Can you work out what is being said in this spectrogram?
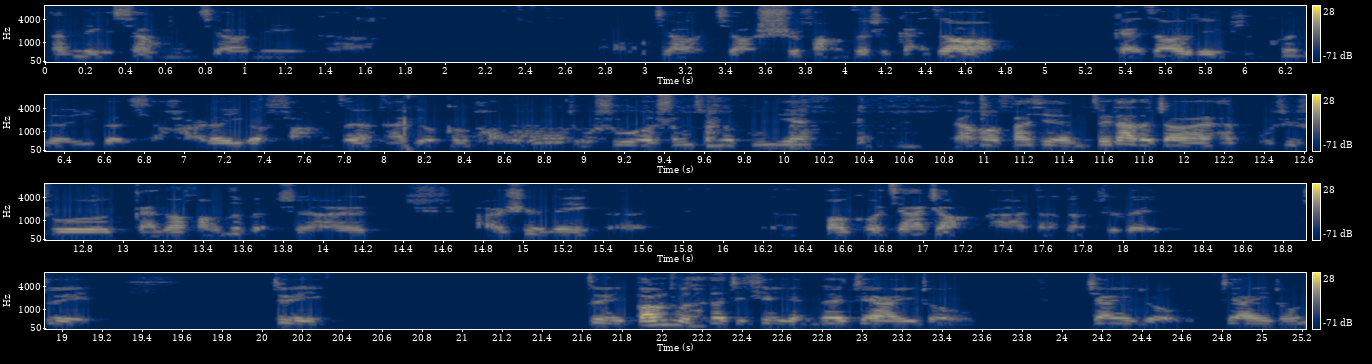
他们那个项目叫那个叫叫石房子，是改造改造这个贫困的一个小孩的一个房子，让他有更好的读书和生存的空间。然后发现最大的障碍还不是说改造房子本身，而而是那个呃，包括家长啊等等之类，对对对帮助他的这些人的这样一种这样一种这样一种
